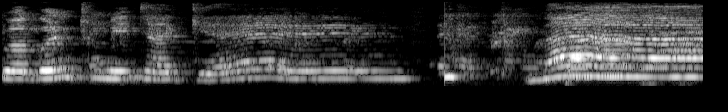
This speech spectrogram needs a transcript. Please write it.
We're going to meet again. Bye.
